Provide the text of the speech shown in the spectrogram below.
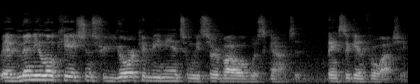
We have many locations for your convenience and we serve all of Wisconsin. Thanks again for watching.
